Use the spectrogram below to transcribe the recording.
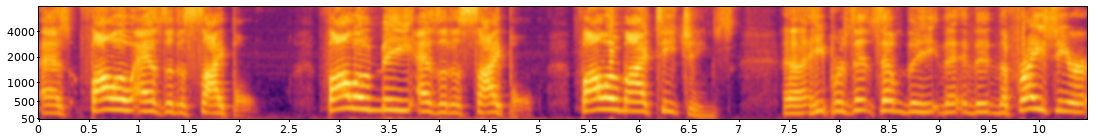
as follow as a disciple. Follow me as a disciple. Follow my teachings. Uh, he presents them the, the, the, the, phrase here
